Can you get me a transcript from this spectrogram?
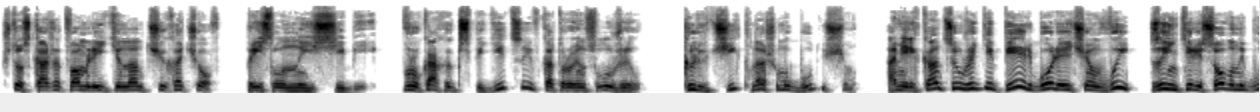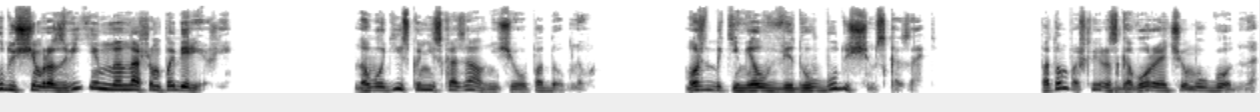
что скажет вам лейтенант Чихачев, присланный из Сибири. В руках экспедиции, в которой он служил, ключи к нашему будущему. Американцы уже теперь, более чем вы, заинтересованы будущим развитием на нашем побережье. Но Буддиско не сказал ничего подобного. Может быть, имел в виду в будущем сказать. Потом пошли разговоры о чем угодно,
